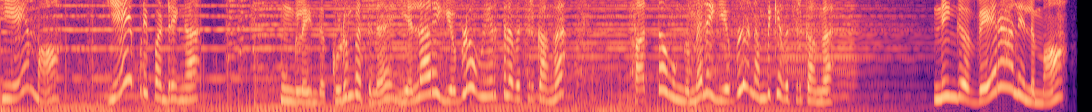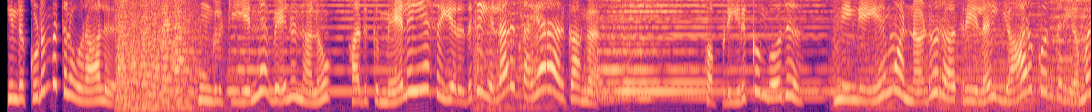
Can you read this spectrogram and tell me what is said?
ஏமா ஏன் இப்படி பண்றீங்க? உங்களை இந்த குடும்பத்துல எல்லாரும் எவ்வளவு உயரத்துல வச்சிருக்காங்க? அத்தை உங்க மேல எவ்வளவு நம்பிக்கை வச்சிருக்காங்க? நீங்க வேற ஆள் இல்லம்மா. இந்த குடும்பத்துல ஒரு ஆளு. உங்களுக்கு என்ன வேணும்னாலும் அதுக்கு மேலேயே செய்யறதுக்கு எல்லாரும் தயாரா இருக்காங்க. அப்படி இருக்கும்போது நீங்க ஏமா நடு ராத்திரியில யாருக்கும் தெரியாம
